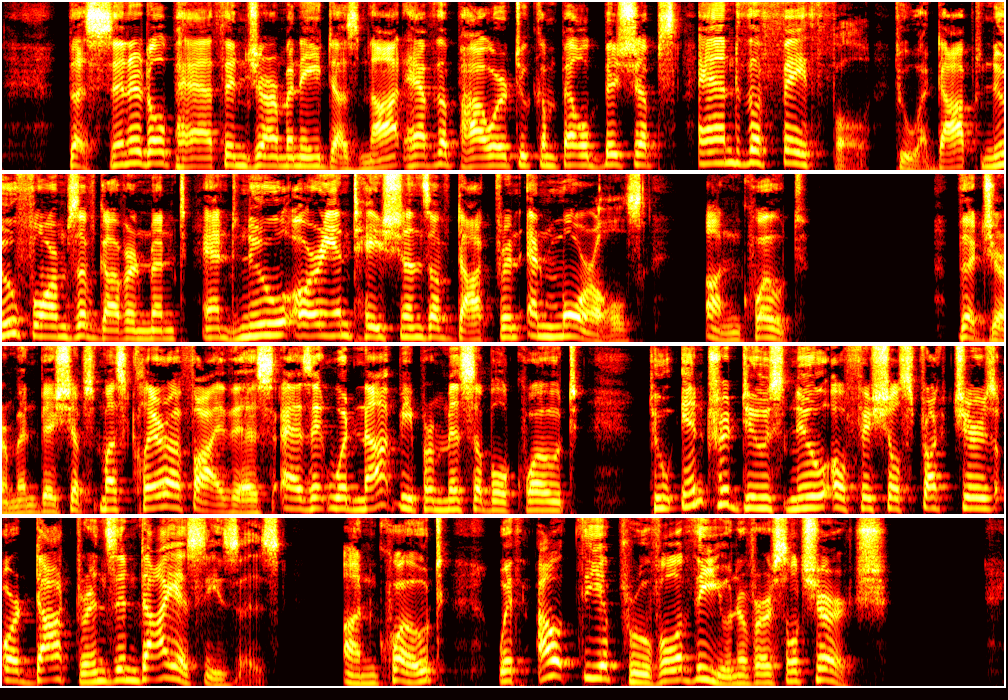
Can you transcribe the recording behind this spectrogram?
the synodal path in Germany does not have the power to compel bishops and the faithful to adopt new forms of government and new orientations of doctrine and morals. Unquote. The German bishops must clarify this, as it would not be permissible, quote, to introduce new official structures or doctrines in dioceses, unquote, without the approval of the universal church.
